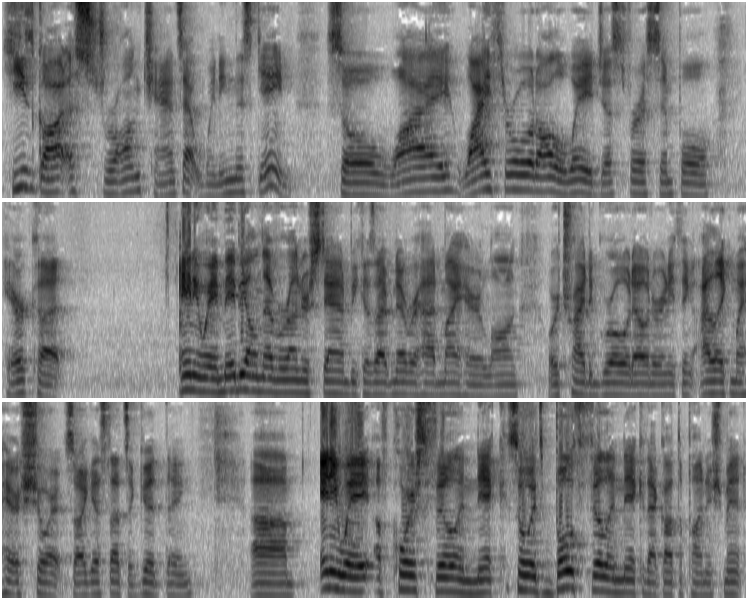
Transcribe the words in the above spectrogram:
he's got a strong chance at winning this game. So why why throw it all away just for a simple haircut? Anyway, maybe I'll never understand because I've never had my hair long or tried to grow it out or anything. I like my hair short, so I guess that's a good thing. Um, anyway, of course, Phil and Nick. So it's both Phil and Nick that got the punishment.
